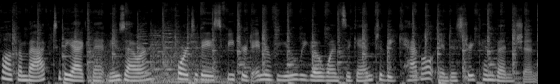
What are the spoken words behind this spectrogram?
Welcome back to the AgNet News Hour. For today's featured interview, we go once again to the Cattle Industry Convention.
